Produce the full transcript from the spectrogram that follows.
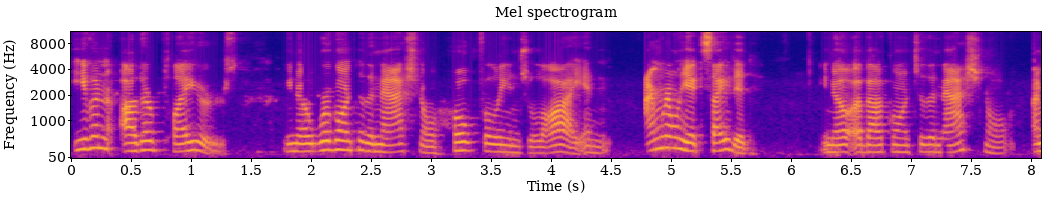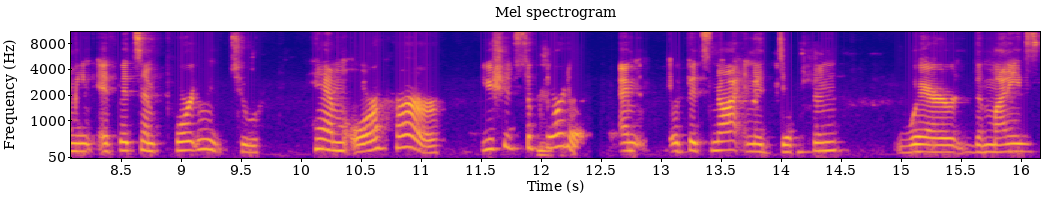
even other players. You know, we're going to the national hopefully in July, and I'm really excited, you know, about going to the national. I mean, if it's important to him or her, you should hmm. support it. And if it's not an addiction where the money's,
